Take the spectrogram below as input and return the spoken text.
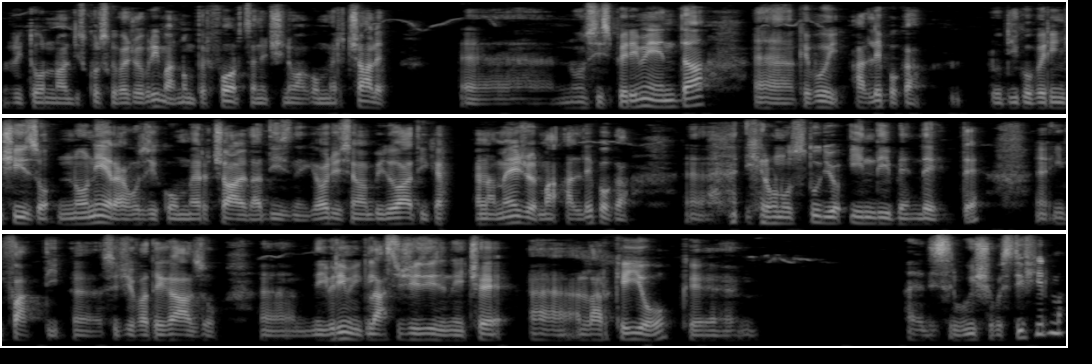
ritorno al discorso che facevo prima, non per forza nel cinema commerciale eh, non si sperimenta, eh, che poi all'epoca, lo dico per inciso, non era così commerciale la Disney, che oggi siamo abituati che è una major, ma all'epoca era uno studio indipendente, eh, infatti eh, se ci fate caso, eh, nei primi classici Disney c'è eh, l'Archeio che distribuisce questi film,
